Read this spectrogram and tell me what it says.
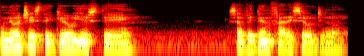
Uneori ce este greu este să vedem fariseul din noi.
